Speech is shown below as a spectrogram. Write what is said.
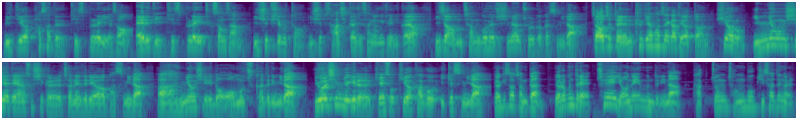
미디어 파사드 디스플레이에서 LED 디스플레이 특성상 20시부터 24시까지 상영이 되니까요. 이 점 참고해 주시면 좋을 것 같습니다. 자, 어쨌든 크게 화제가 되었던 히어로 임영웅 씨에 대한 소식 을 전해드려 봤습니다. 아, 임영웅 씨 너무 축하드립니다. 6월 16일을 계속 기억하고 있겠습니다. 여기서 잠깐 여러분들의 최애 연예인분들이나 각종 정보 기사 등을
